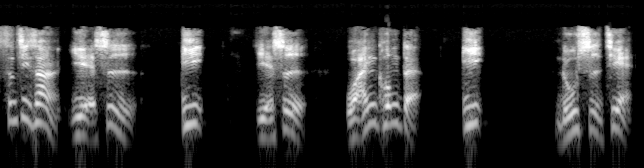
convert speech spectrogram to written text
实际上也是一，也是完空的一，如是见。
